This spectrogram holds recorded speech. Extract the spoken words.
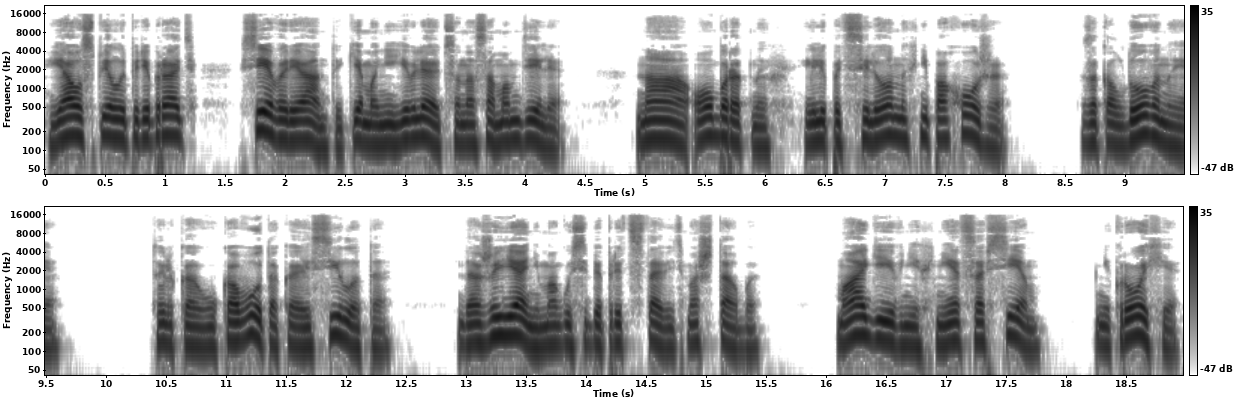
Я успела перебрать все варианты, кем они являются на самом деле. На оборотных или подселенных не похоже. Заколдованные. Только у кого такая сила-то? Даже я не могу себе представить масштабы. Магии в них нет совсем, ни крохи.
